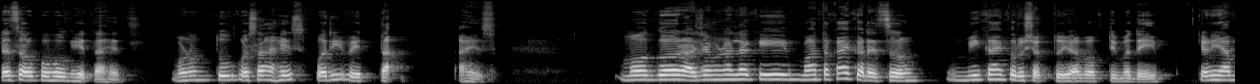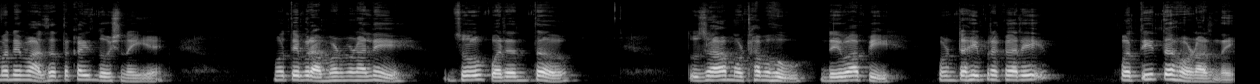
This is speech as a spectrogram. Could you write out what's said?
त्याचा उपभोग घेत आहेस. म्हणून तू कसा आहेस? परिवेत्ता आहेस. मग राजा म्हणाला की मग आता काय करायचं? मी काय करू शकतो या बाबतीमध्ये? कारण यामध्ये माझा तर काहीच दोष नाही आहे मग ते ब्राह्मण म्हणाले जोपर्यंत तुझा मोठा भाऊ देवापी कोणत्याही प्रकारे पतित होणार नाही.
